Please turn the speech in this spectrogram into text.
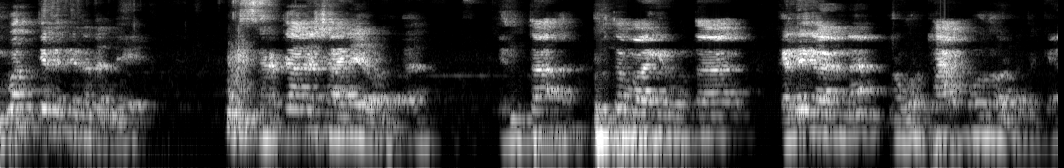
ಇವತ್ತಿನ ದಿನದಲ್ಲಿ ಸರ್ಕಾರಿ ಶಾಲೆಯೊಳಗ ಇಂಥ ಅದ್ಭುತವಾಗಿರುವಂತ ಕಲೆಗಳನ್ನ ನಾವು ಹಾಕಬಹುದು ಅನ್ನೋದಕ್ಕೆ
